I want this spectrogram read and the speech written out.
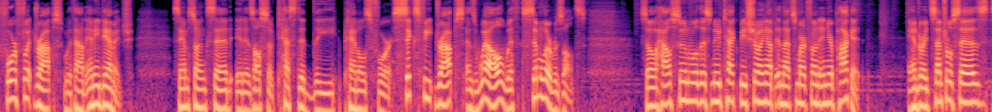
four foot drops without any damage. Samsung said it has also tested the panels for six feet drops as well with similar results. So, how soon will this new tech be showing up in that smartphone in your pocket? Android Central says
